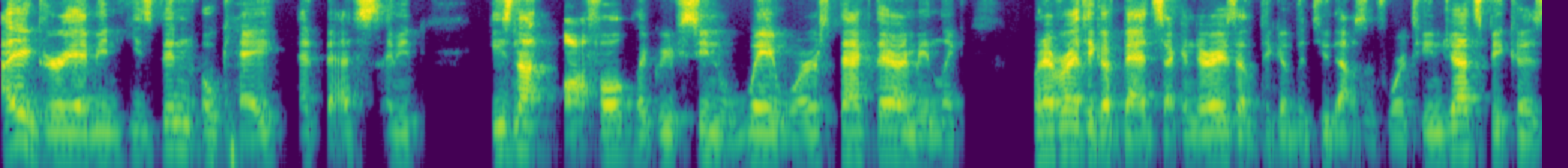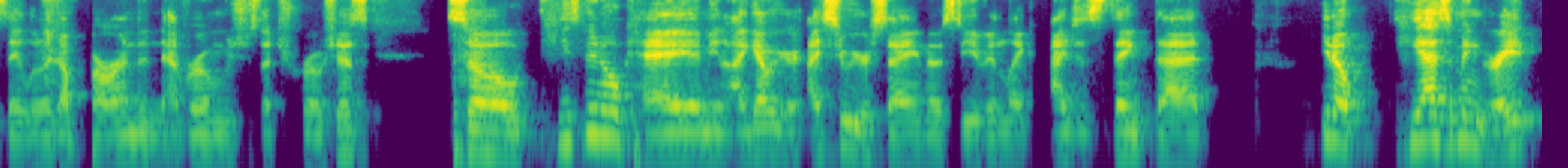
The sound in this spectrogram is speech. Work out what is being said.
I agree. I mean, he's been okay at best. I mean, he's not awful. Like we've seen way worse back there. I mean, like whenever I think of bad secondaries, I think of the 2014 Jets because they literally got burned and everyone was just atrocious. So he's been okay. I mean, I get what you're, I see what you're saying though, Steven. Like, I just think that, you know, he hasn't been great.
